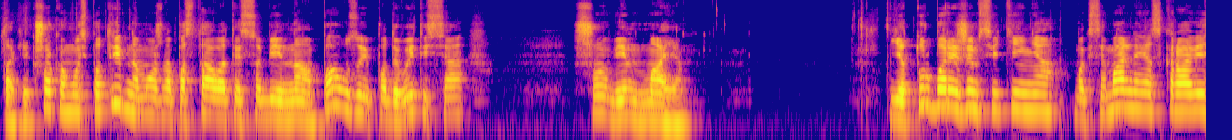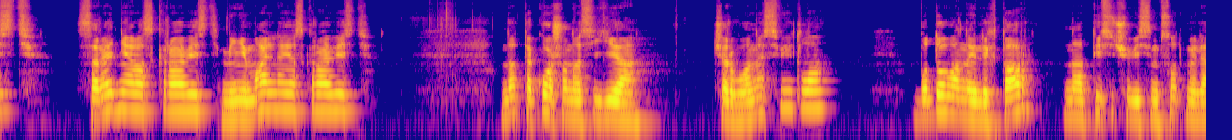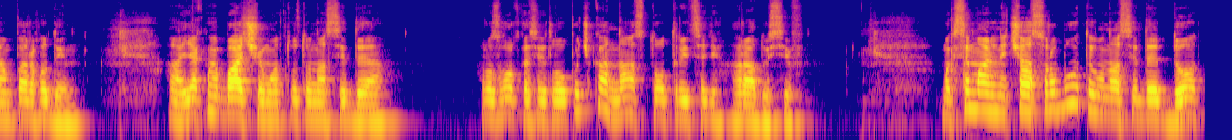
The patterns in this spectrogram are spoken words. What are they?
Так, якщо комусь потрібно, можна поставити собі на паузу і подивитися, що він має. Є турборежим світіння, максимальна яскравість, середня яскравість, мінімальна яскравість. Також у нас є червоне світло, будований ліхтар на 1800 мАч. Як ми бачимо, тут у нас іде розгортка світлового пучка на 130 градусів. Максимальний час роботи у нас йде до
